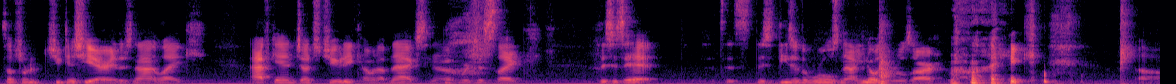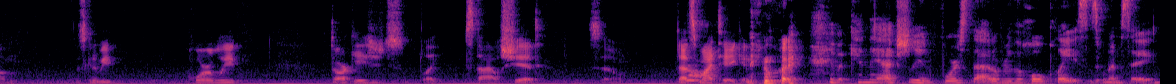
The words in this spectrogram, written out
some sort of judiciary. There's not like Afghan Judge Judy coming up next. You know, we're just like, this is it. This, this, these are the rules now. You know what the rules are. like, um, it's gonna be horribly dark ages like style shit. So that's my take anyway. Yeah, but can they actually enforce that over the whole place? Is what I'm saying.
